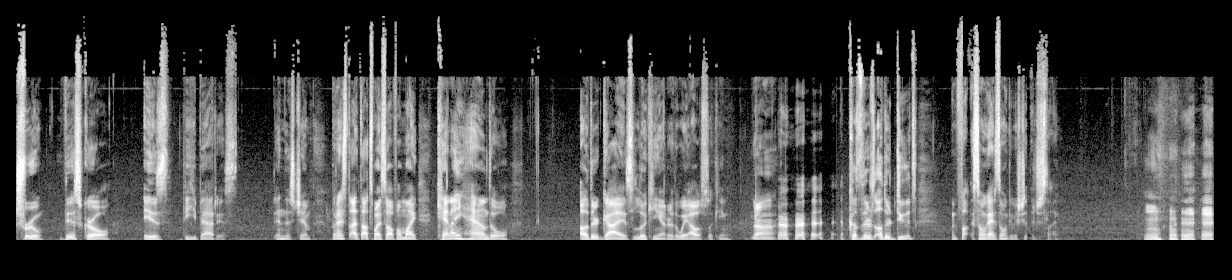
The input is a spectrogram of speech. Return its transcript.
true, this girl is the baddest in this gym. But I, I thought to myself, I'm like, can I handle other guys looking at her the way I was looking? Ah. Because there's other dudes, and fuck, some guys don't give a shit. They're just like,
